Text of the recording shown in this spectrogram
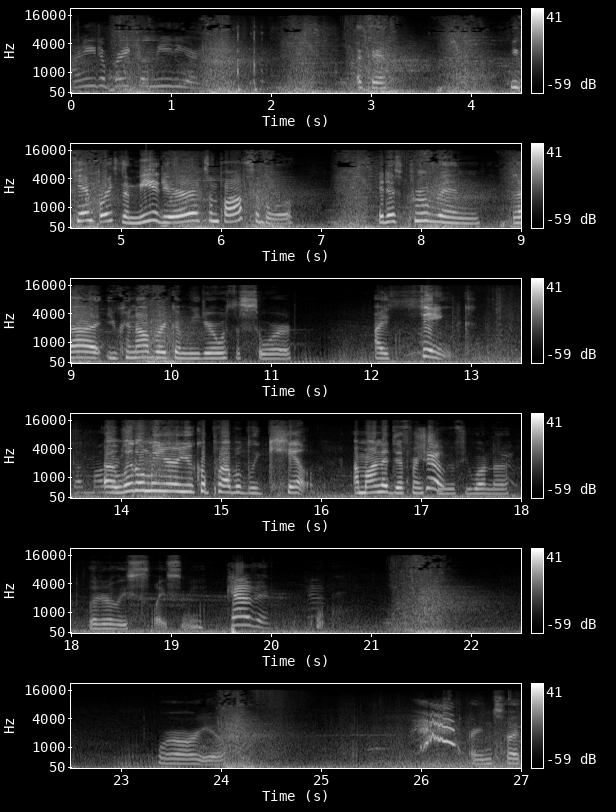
I need to break the meteor. Okay. You can't break the meteor, it's impossible. It is proven that you cannot break a meteor with a sword. I think. A little meteor you could probably kill. I'm on a different Shoot. team if you wanna literally slice me. Kevin. Where are you? Are you inside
